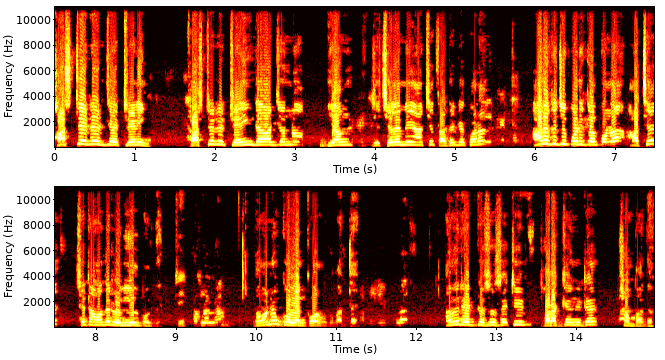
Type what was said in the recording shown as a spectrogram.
ফার্স্ট এডের যে ট্রেনিং ফার্স্ট এডের ট্রেনিং দেওয়ার জন্য ইয়াং যে ছেলে মেয়ে আছে তাদেরকে করা। আরও কিছু পরিকল্পনা আছে সেটা আমাদের রবিউল বলবে। ঠিক আপনার আমার নাম কল্যাণ কুমার মুখোপাধ্যায়। আমি রেড ক্রস সোসাইটির ফরাক্কা ইউনিটের সম্পাদক।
